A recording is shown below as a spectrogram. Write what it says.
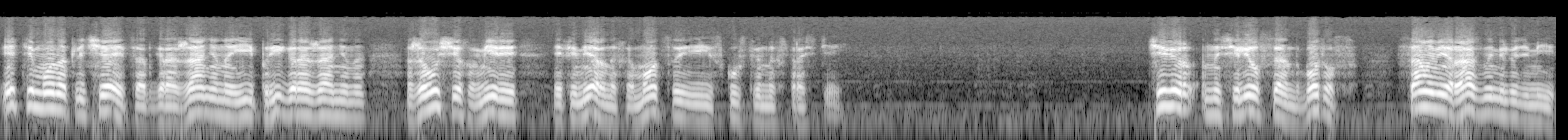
Этим он отличается от горожанина и пригорожанина, живущих в мире эфемерных эмоций и искусственных страстей. Чивер населил Сент-Боттлс самыми разными людьми,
